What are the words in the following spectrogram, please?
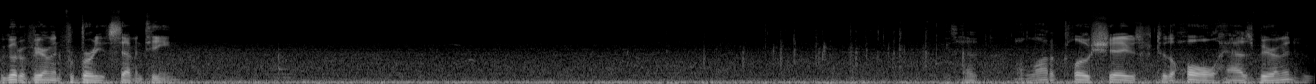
We go to Veerman for birdie at 17. He's had a lot of close shaves to the hole, has Veerman,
